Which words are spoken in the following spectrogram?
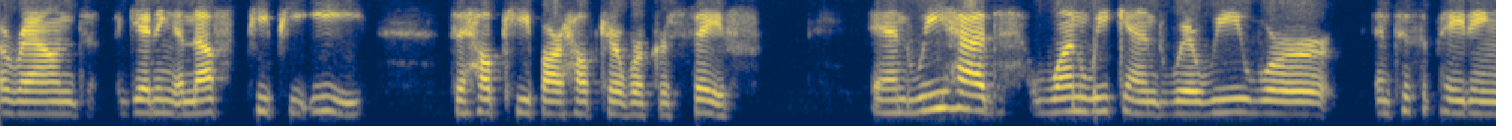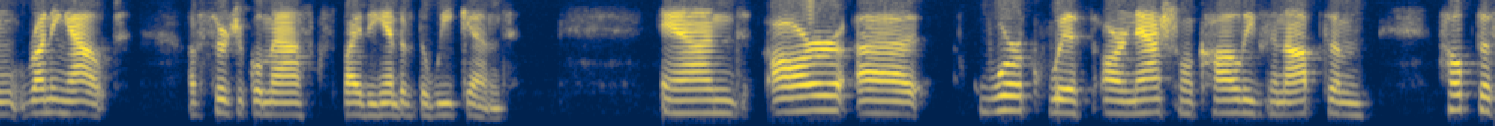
around getting enough PPE to help keep our healthcare workers safe. And we had one weekend where we were anticipating running out of surgical masks by the end of the weekend. And our uh, work with our national colleagues in Optum helped us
